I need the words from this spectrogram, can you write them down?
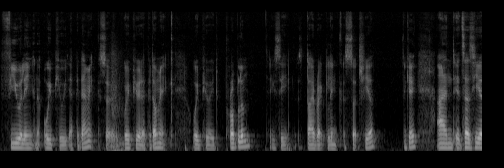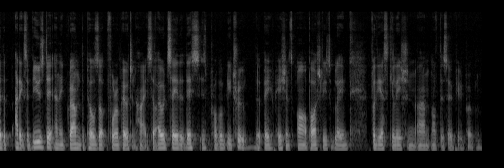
fueling an opioid epidemic. So opioid epidemic, opioid problem. So you see there's a direct link as such here. Okay, and it says here the addicts abused it and they ground the pills up for a potent high. So I would say that this is probably true, that patients are partially to blame for the escalation um, of this opioid problem.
